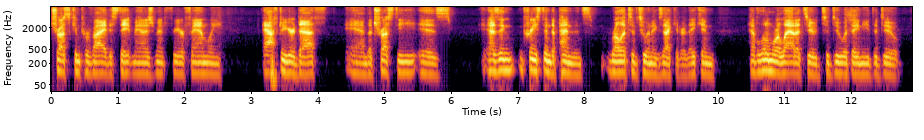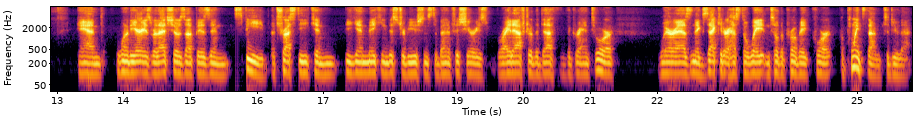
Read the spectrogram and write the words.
trust can provide estate management for your family after your death, and the trustee is has increased independence relative to an executor. They can have a little more latitude to do what they need to do. And one of the areas where that shows up is in speed. A trustee can begin making distributions to beneficiaries right after the death of the grantor, whereas an executor has to wait until the probate court appoints them to do that.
